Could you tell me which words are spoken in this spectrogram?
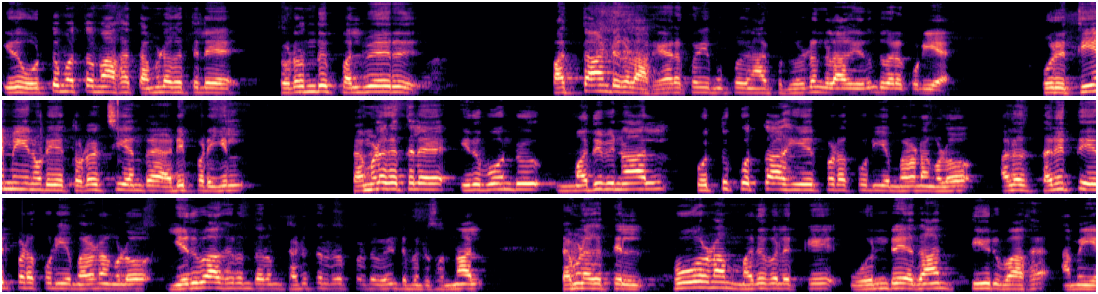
இது ஒட்டுமொத்தமாக தமிழகத்திலே தொடர்ந்து பல்வேறு பத்தாண்டுகளாக ஏறக்குறைய முப்பது நாற்பது வருடங்களாக இருந்து வரக்கூடிய ஒரு தீமையினுடைய தொடர்ச்சி என்ற அடிப்படையில் தமிழகத்தில் இதுபோன்று மதுவினால் கொத்து கொத்தாக ஏற்படக்கூடிய மரணங்களோ அல்லது தனித்து ஏற்படக்கூடிய மரணங்களோ எதுவாக இருந்தாலும் தடுத்து நிறுத்தப்பட வேண்டும் என்று சொன்னால் தமிழகத்தில் பூரண மதுவலுக்கு ஒன்றேதான் தீர்வாக அமைய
